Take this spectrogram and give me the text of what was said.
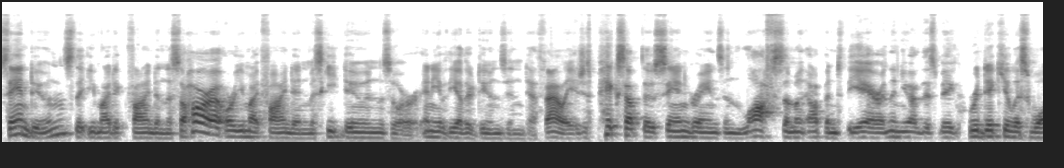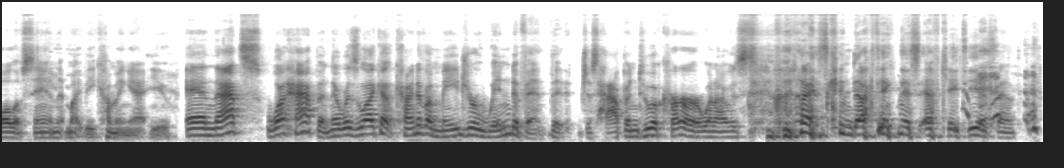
sand dunes that you might find in the Sahara or you might find in mesquite dunes or any of the other dunes in Death Valley, it just picks up those sand grains and lofts them up into the air. And then you have this big, ridiculous wall of sand that might be coming at you. And that's what happened. There was like a kind of a major wind event that just happened to occur when I was when I was conducting this FKT attempt.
